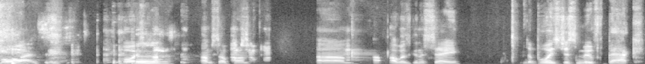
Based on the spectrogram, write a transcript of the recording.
Boys. Boys, Uh, I'm, I'm so pumped. Um, I, I was gonna say, the boys just moved back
